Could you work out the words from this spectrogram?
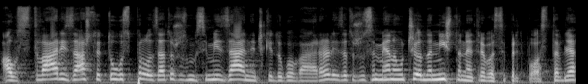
A u stvari, zašto je to uspelo? Zato što smo se mi zajednički dogovarali, zato što sam ja naučila da ništa ne treba se pretpostavlja,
